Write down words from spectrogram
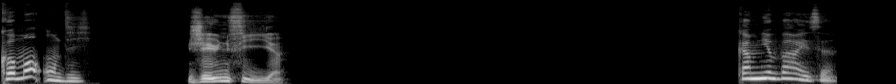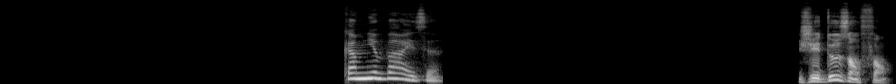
Comment on dit? J'ai une fille. Një vajzë. J'ai deux enfants.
